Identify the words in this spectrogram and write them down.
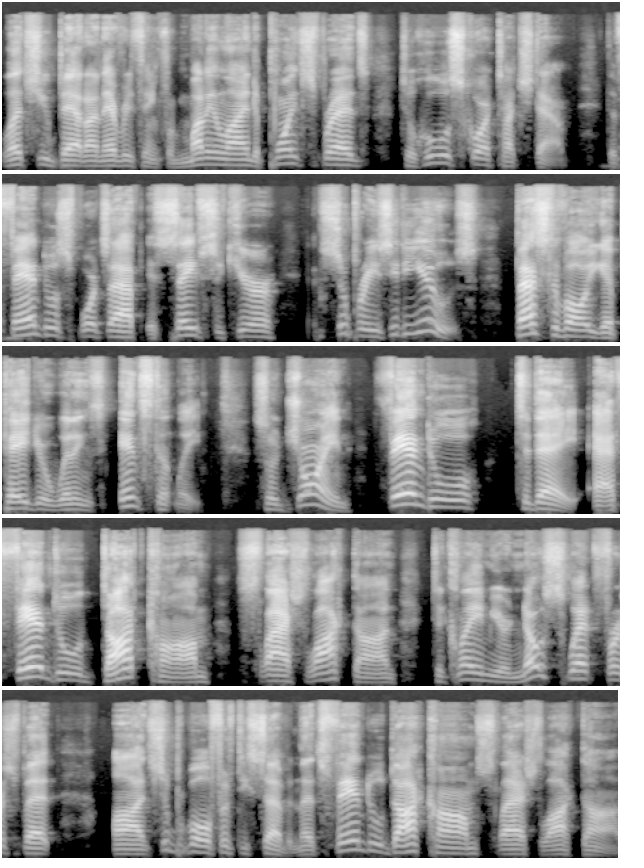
lets you bet on everything from money line to point spreads to who will score touchdown. The FanDuel Sports app is safe, secure, and super easy to use. Best of all, you get paid your winnings instantly. So join FanDuel today at fanduel.com slash locked on to claim your no sweat first bet on Super Bowl 57. That's fanduel.com slash locked on.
